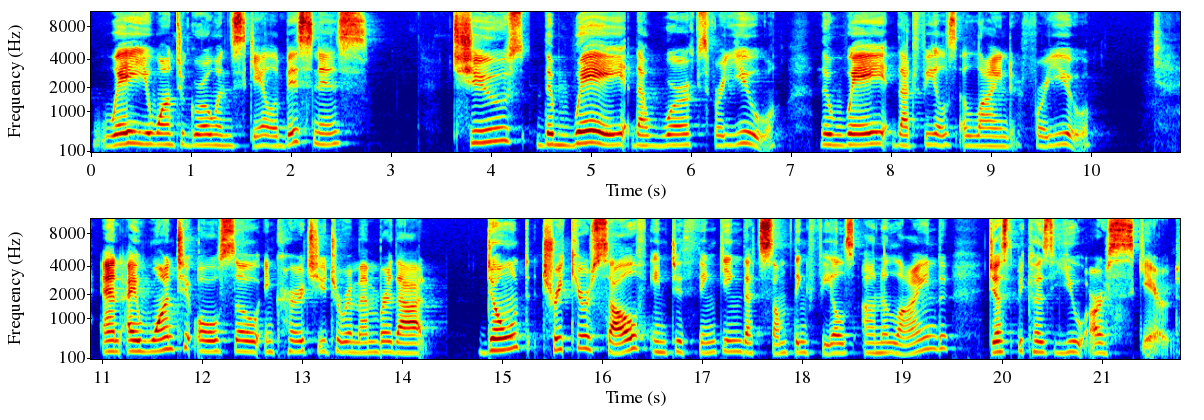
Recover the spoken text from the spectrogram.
way you want to grow and scale a business, choose the way that works for you, the way that feels aligned for you. And I want to also encourage you to remember that don't trick yourself into thinking that something feels unaligned just because you are scared.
